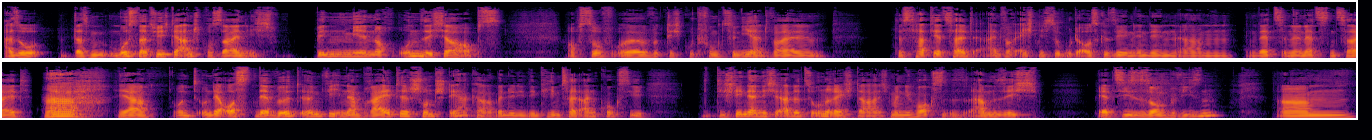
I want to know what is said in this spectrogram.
Also, das muss natürlich der Anspruch sein. Ich bin mir noch unsicher, ob's, ob's so äh, wirklich gut funktioniert, weil das hat jetzt halt einfach echt nicht so gut ausgesehen in den ähm, letz, in der letzten Zeit. Ah, ja. Und und der Osten, der wird irgendwie in der Breite schon stärker, wenn du dir die Teams halt anguckst. Die die stehen ja nicht alle zu Unrecht da. Ich meine, die Hawks haben sich jetzt die Saison bewiesen. Ähm,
